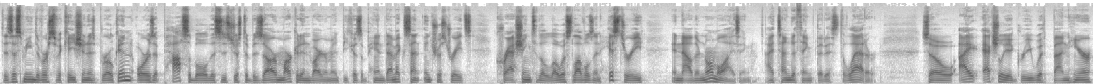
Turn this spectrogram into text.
Does this mean diversification is broken, or is it possible this is just a bizarre market environment because a pandemic sent interest rates crashing to the lowest levels in history and now they're normalizing. I tend to think that it's the latter. So I actually agree with Ben here.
